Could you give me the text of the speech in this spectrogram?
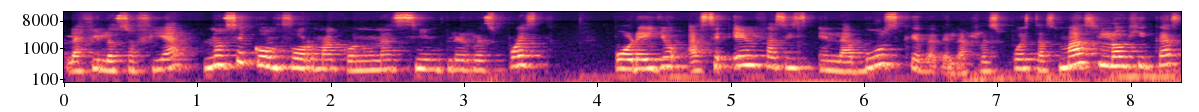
La filosofía no se conforma con una simple respuesta, por ello, hace énfasis en la búsqueda de las respuestas más lógicas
